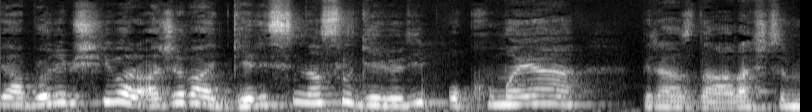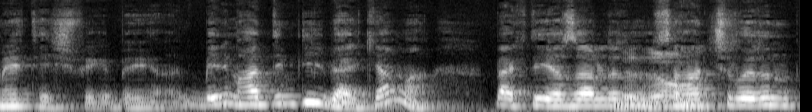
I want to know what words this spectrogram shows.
ya böyle bir şey var acaba gerisi nasıl geliyor deyip okumaya biraz daha araştırmaya teşvik. Benim haddim değil belki ama belki de yazarların, Neden sanatçıların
